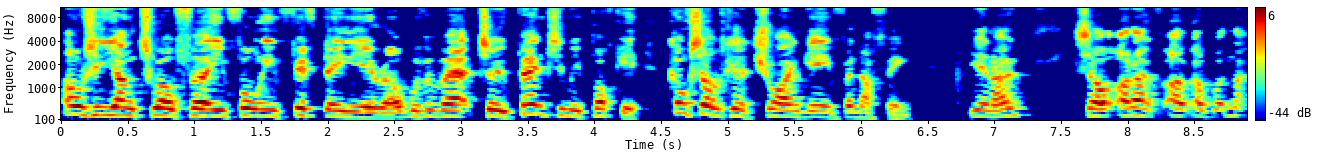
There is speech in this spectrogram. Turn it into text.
I was a young 12, 13, 14, 15 year old with about two pence in my pocket. Of course, I was going to try and get in for nothing, you know? So I don't, I, have got, no,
